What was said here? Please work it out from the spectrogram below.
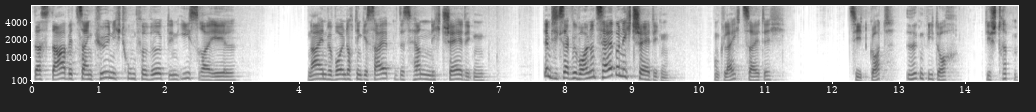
dass David sein Königtum verwirkt in Israel. Nein, wir wollen doch den Gesalbten des Herrn nicht schädigen. Die haben gesagt, wir wollen uns selber nicht schädigen. Und gleichzeitig zieht Gott irgendwie doch die Strippen.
